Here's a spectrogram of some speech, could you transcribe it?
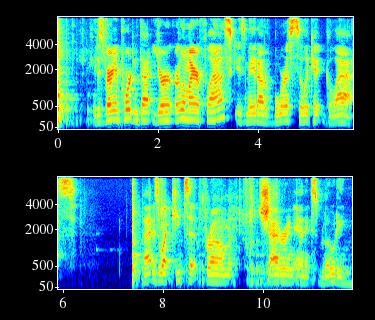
It is very important that your Erlenmeyer flask is made out of borosilicate glass. That is what keeps it from shattering and exploding.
